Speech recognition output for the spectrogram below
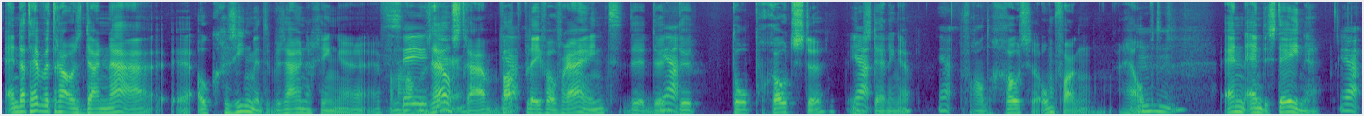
En dat hebben we trouwens daarna eh, ook gezien met de bezuinigingen eh, van Zeker. Zijlstra. Wat Ja. bleef overeind? De, de, de top grootste instellingen. Vooral de grootste omvang helpt. Mhm. En, en de stenen. Ja,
